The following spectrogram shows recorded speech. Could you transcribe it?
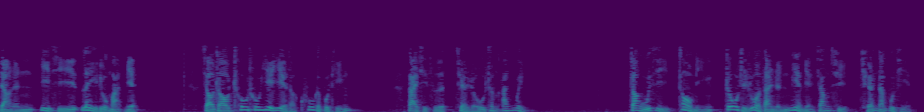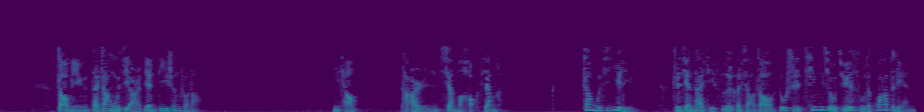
两人一起泪流满面，小昭抽抽噎噎的哭个不停，戴启慈却柔声安慰。张无忌、赵敏、周芷若三人面面相觑，全然不解。赵敏在张无忌耳边低声说道：“你瞧，他二人相貌好像啊。”张无忌一领，只见戴启思和小昭都是清秀绝俗的瓜子脸。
